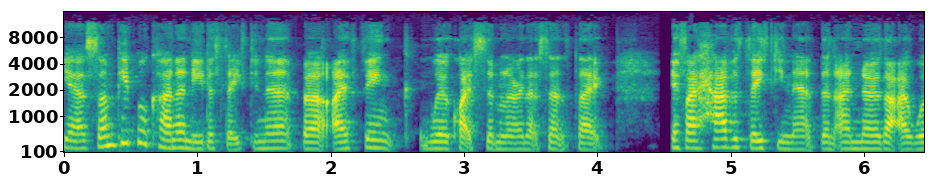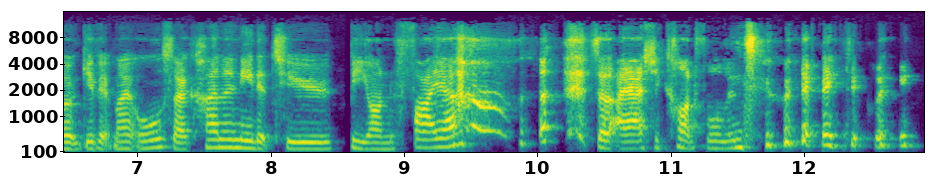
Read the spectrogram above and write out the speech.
Yeah, some people kind of need a safety net, but I think we're quite similar in that sense. Like, if I have a safety net, then I know that I won't give it my all. So I kind of need it to be on fire so I actually can't fall into it, basically.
